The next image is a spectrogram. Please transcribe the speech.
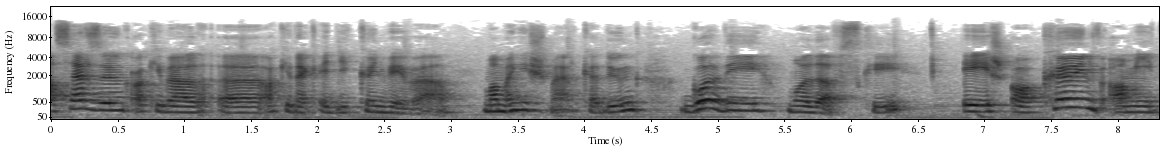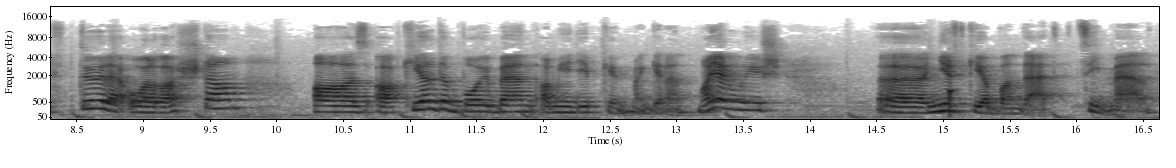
A szerzőnk, akivel, akinek egyik könyvével ma megismerkedünk, Goldi Moldavski, és a könyv, amit tőle olvastam, az a Kill the Boy Band, ami egyébként megjelent magyarul is, Nyírt ki a bandát címmel.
